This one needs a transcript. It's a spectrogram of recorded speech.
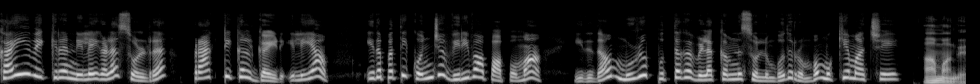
கை வைக்கிற நிலைகளை சொல்ற பிராக்டிக்கல் கைடு இல்லையா? இத பத்தி கொஞ்சம் விரிவா பாப்போமா? இதுதான் முழு புத்தக விளக்கம்னு சொல்லும்போது ரொம்ப முக்கியமாச்சே. ஆமாங்க.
